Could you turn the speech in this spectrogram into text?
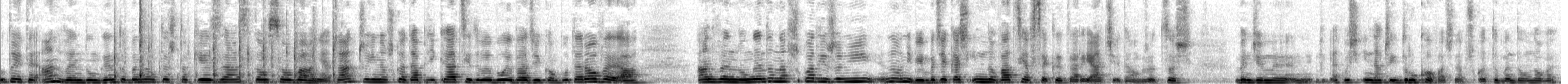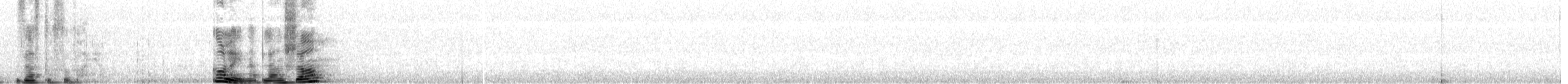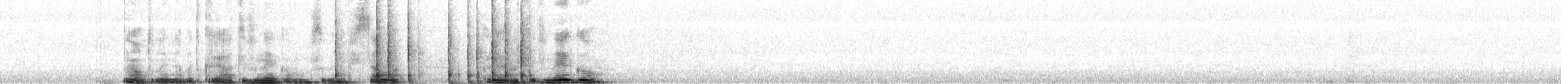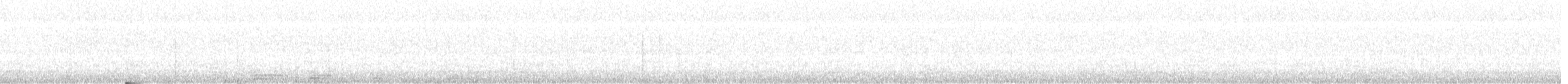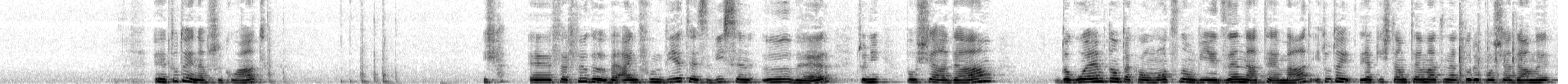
Tutaj te Anwendungen to będą też takie zastosowania, tak? Czyli na przykład aplikacje to by były bardziej komputerowe, a Anwendungen to na przykład jeżeli, no nie wiem, będzie jakaś innowacja w sekretariacie tam, że coś będziemy jakoś inaczej drukować na przykład, to będą nowe zastosowania. Kolejna plansza. No, tutaj nawet kreatywnego bym sobie napisała. Kreatywnego. Tutaj na przykład ich e, verfüge über ein fundiertes Wissen über, czyli posiadam dogłębną, taką mocną wiedzę na temat i tutaj jakiś tam temat, na który posiadamy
